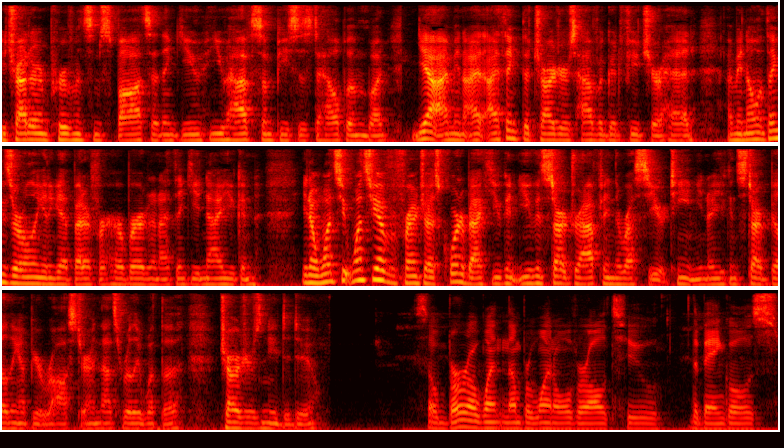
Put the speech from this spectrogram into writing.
you try to improve in some spots. I think you you have some pieces to help him, but yeah, I mean, I, I think the Chargers have a good future ahead. I mean, things are only going to get better for Herbert, and I think you now you can, you know, once you once you have a franchise quarterback, you can you can start drafting the rest of your team. You know, you can start building up your roster, and that's really what the Chargers need to do. So Burrow went number one overall to the Bengals.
